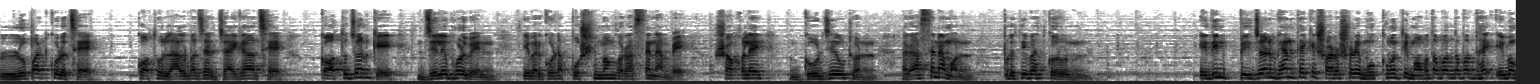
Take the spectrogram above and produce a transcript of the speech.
লোপাট করেছে। কত লালবাজার জায়গা আছে কতজনকে জেলে ভরবেন? এবার গোটা পশ্চিমবঙ্গ রাস্তায় নামবে। সকলে গর্জে উঠুন। রাস্তায় নামুন। প্রতিবাদ করুন। এদিন প্রিজন ভ্যান থেকে সরাসরি মুখ্যমন্ত্রী মমতা বন্দ্যোপাধ্যায় এবং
